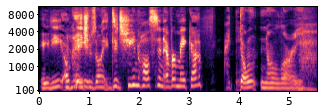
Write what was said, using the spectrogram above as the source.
80? Okay, she was only. Did she and Halston ever make up? I don't know, Lori.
